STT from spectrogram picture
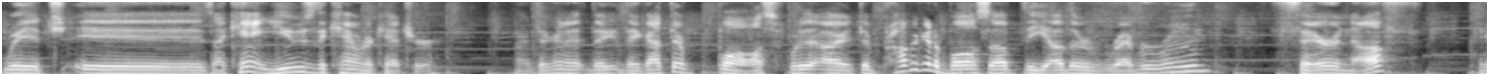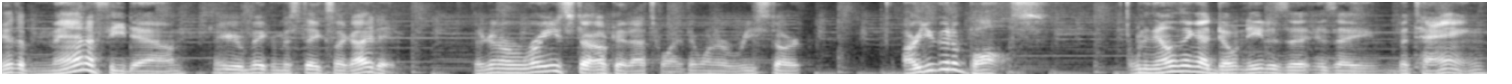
which is, I can't use the counter catcher. All right, they're gonna, they, they got their boss. What, all right, they're probably gonna boss up the other Revavroom. Fair enough. They got the Manaphy down. You're making mistakes like I did. They're gonna restart. Okay, that's why they want to restart. Are you gonna boss? I mean, the only thing I don't need is a is a Metang.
